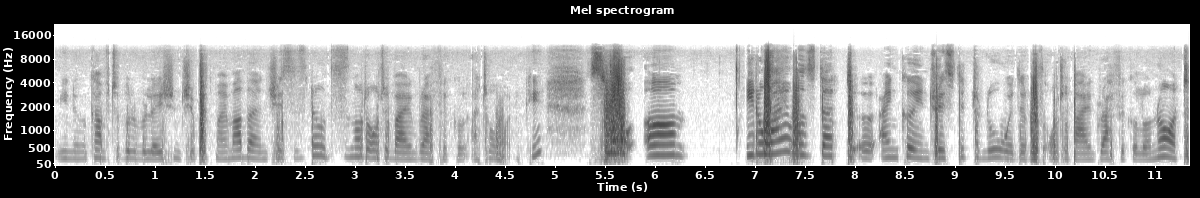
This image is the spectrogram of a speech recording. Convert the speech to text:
you know, comfortable relationship with my mother. And she says, no, this is not autobiographical at all. Okay. So, um, you know why was that uh, anchor interested to know whether it was autobiographical or not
